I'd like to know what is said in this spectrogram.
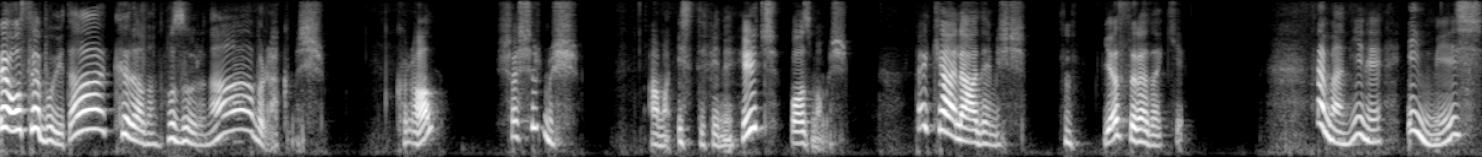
Ve Osebo'yu da kralın huzuruna bırakmış. Kral şaşırmış ama istifini hiç bozmamış. Pekala demiş. ya sıradaki? Hemen yine inmiş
